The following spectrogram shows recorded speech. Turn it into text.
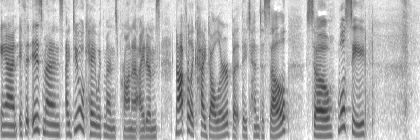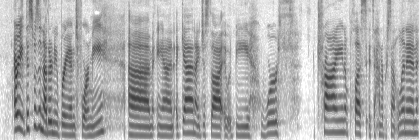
And if it is men's, I do okay with men's Prana items. Not for like high dollar, but they tend to sell. So we'll see. All right, this was another new brand for me. Um, and again, I just thought it would be worth trying. Plus, it's 100% linen.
